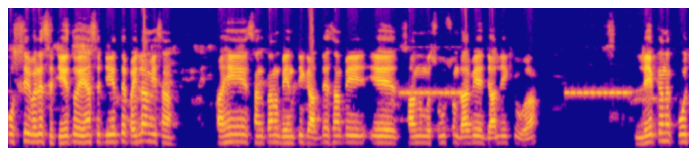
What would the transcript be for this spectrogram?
ਉਸੇ ਵੇਲੇ ਸੁਚੇਤ ਹੋਏ ਹਾਂ। ਸੁਚੇਤ ਤੇ ਪਹਿਲਾਂ ਵੀ ਸਾਂ। ਅਸੀਂ ਸੰਗਤਾਂ ਨੂੰ ਬੇਨਤੀ ਕਰਦੇ ਸਾਂ ਵੀ ਇਹ ਸਾਨੂੰ ਮਹਿਸੂਸ ਹੁੰਦਾ ਵੀ ਇਹ ਜਾਲੀ ਘਿਓ ਆ। ਲੇਕਿਨ ਕੁਝ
